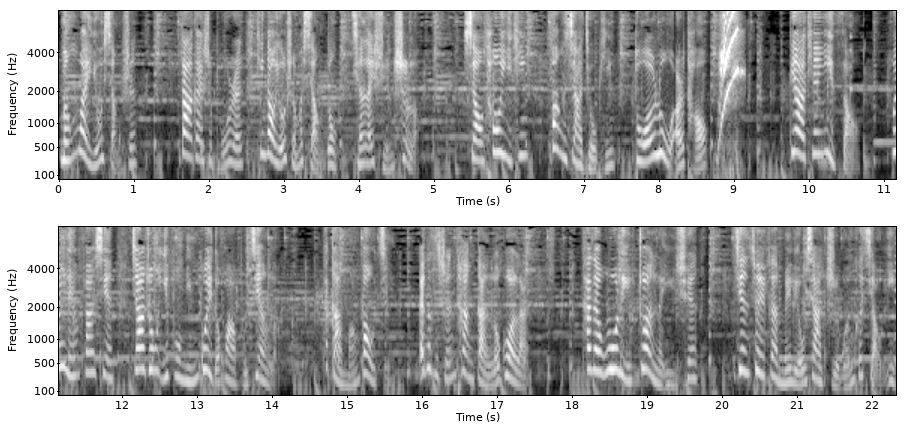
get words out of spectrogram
门外有响声，大概是仆人听到有什么响动前来巡视了。小偷一听，放下酒瓶，夺路而逃。第二天一早，威廉发现家中一幅名贵的画不见了，他赶忙报警。X 神探赶了过来，他在屋里转了一圈，见罪犯没留下指纹和脚印，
